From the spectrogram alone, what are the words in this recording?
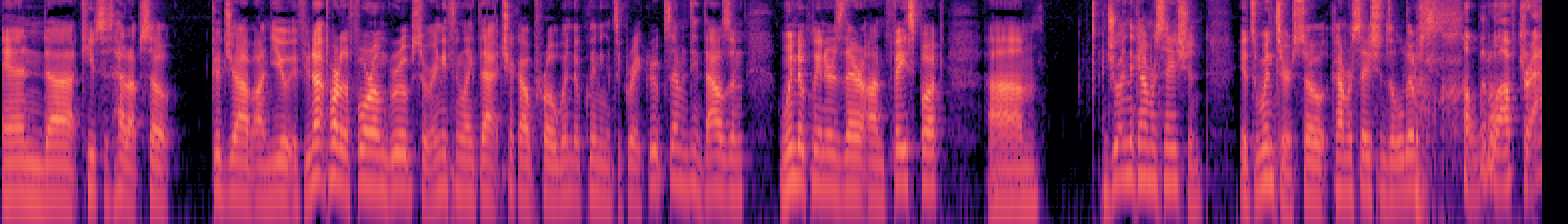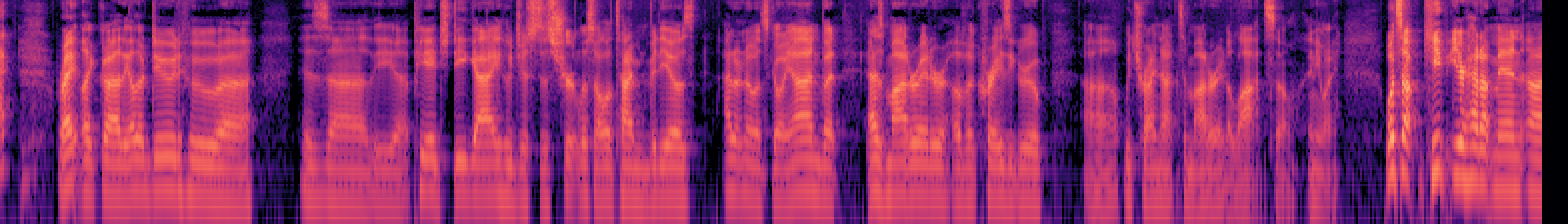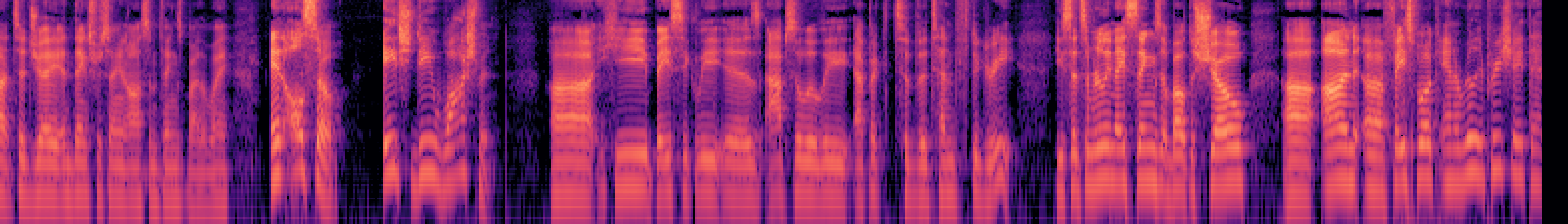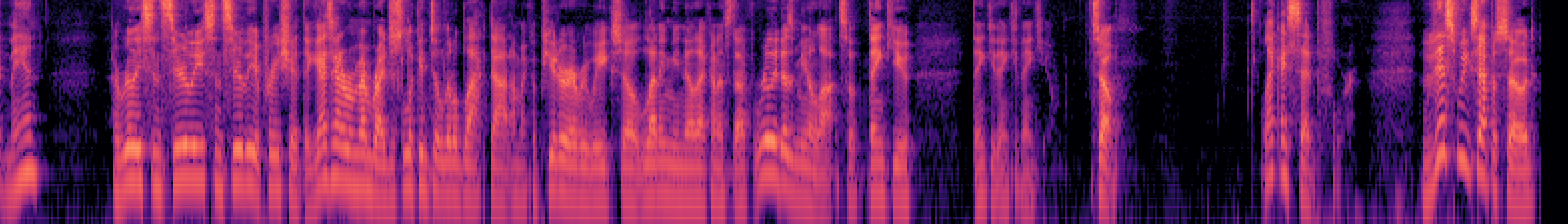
and uh, keeps his head up. So good job on you. If you're not part of the forum groups or anything like that, check out Pro Window Cleaning. It's a great group. 17,000 window cleaners there on Facebook. Um, join the conversation. It's winter, so conversation's a little a little off track, right? Like uh, the other dude who uh, is uh, the uh, PhD guy who just is shirtless all the time in videos. I don't know what's going on, but as moderator of a crazy group, uh, we try not to moderate a lot. So anyway, what's up? Keep your head up, man. Uh, to Jay, and thanks for saying awesome things, by the way. And also HD Washman. Uh, he basically is absolutely epic to the tenth degree. He said some really nice things about the show uh, on uh, Facebook, and I really appreciate that, man. I really sincerely, sincerely appreciate that. You guys got to remember, I just look into a little black dot on my computer every week. So letting me know that kind of stuff really does mean a lot. So thank you. Thank you, thank you, thank you. So, like I said before, this week's episode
